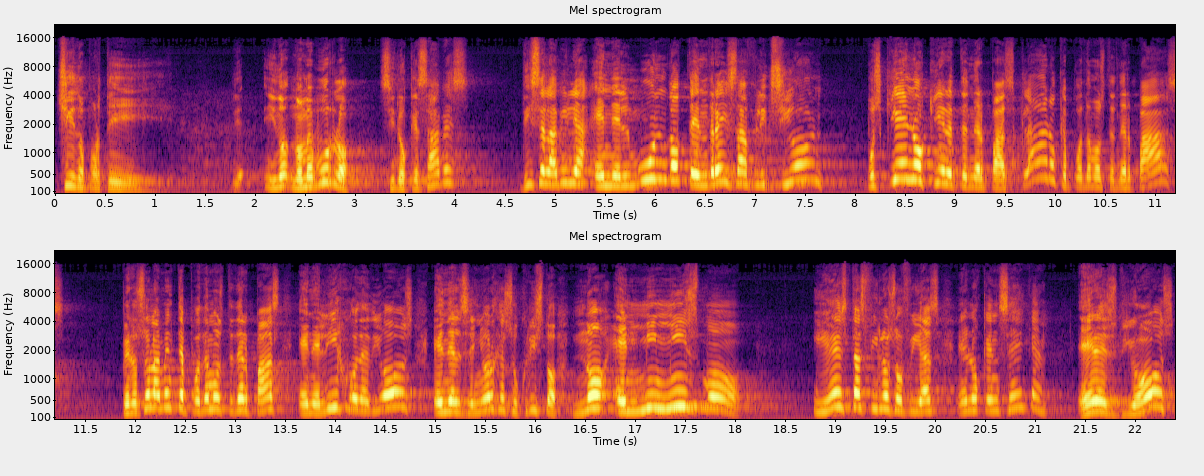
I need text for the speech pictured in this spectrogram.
chido por ti. Y no, no me burlo, sino que sabes, dice la Biblia, en el mundo tendréis aflicción. Pues ¿quién no quiere tener paz? Claro que podemos tener paz. Pero solamente podemos tener paz en el Hijo de Dios, en el Señor Jesucristo, no en mí mismo. Y estas filosofías es lo que enseñan. Eres Dios,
